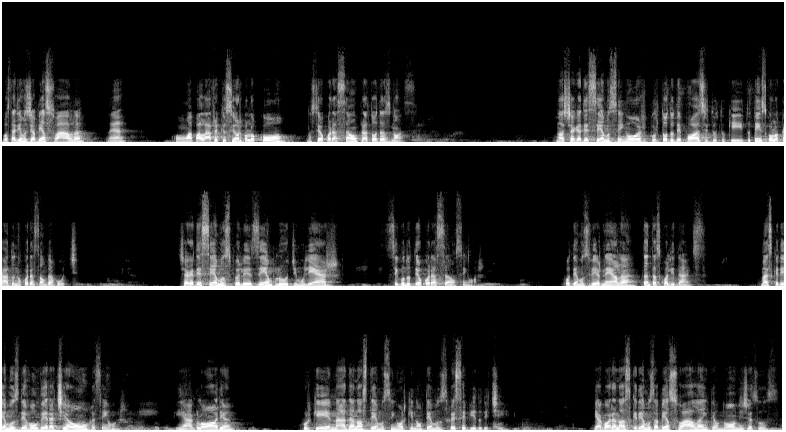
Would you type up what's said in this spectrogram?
gostaríamos de abençoá-la, né? Com a palavra que o Senhor colocou no seu coração para todas nós. Nós te agradecemos, Senhor, por todo o depósito do que tu tens colocado no coração da Ruth. Te agradecemos pelo exemplo de mulher segundo o teu coração, Senhor. Podemos ver nela tantas qualidades, mas queremos devolver a ti a honra, Senhor, e a glória porque nada nós temos, Senhor, que não temos recebido de Ti. E agora nós queremos abençoá-la em Teu nome, Jesus,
